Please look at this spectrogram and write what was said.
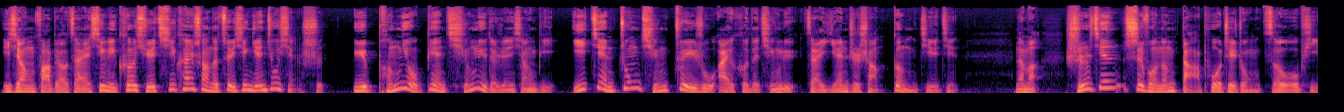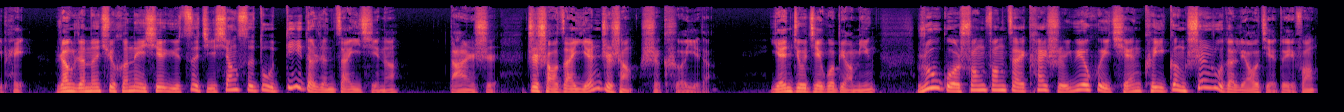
一项发表在《心理科学》期刊上的最新研究显示，与朋友变情侣的人相比，一见钟情、坠入爱河的情侣在颜值上更接近。那么，时间是否能打破这种择偶匹配，让人们去和那些与自己相似度低的人在一起呢？答案是，至少在颜值上是可以的。研究结果表明。如果双方在开始约会前可以更深入地了解对方，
